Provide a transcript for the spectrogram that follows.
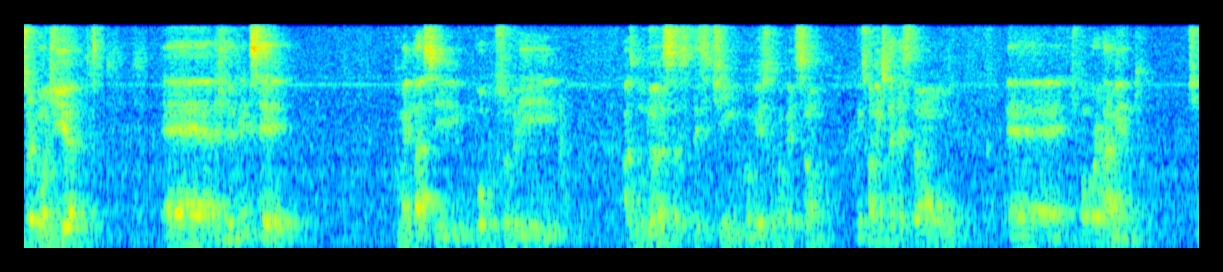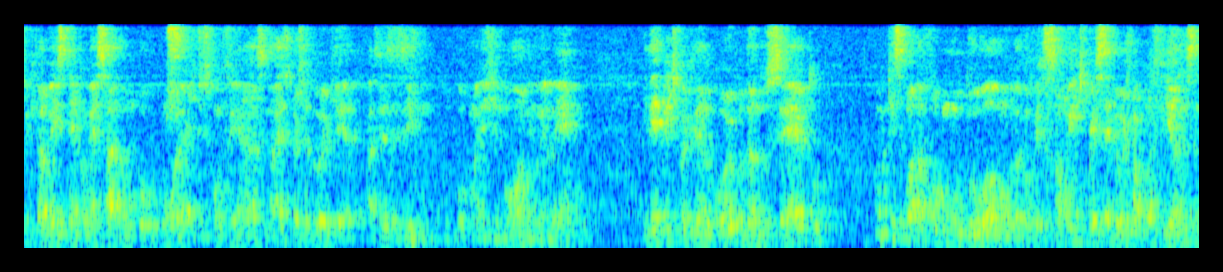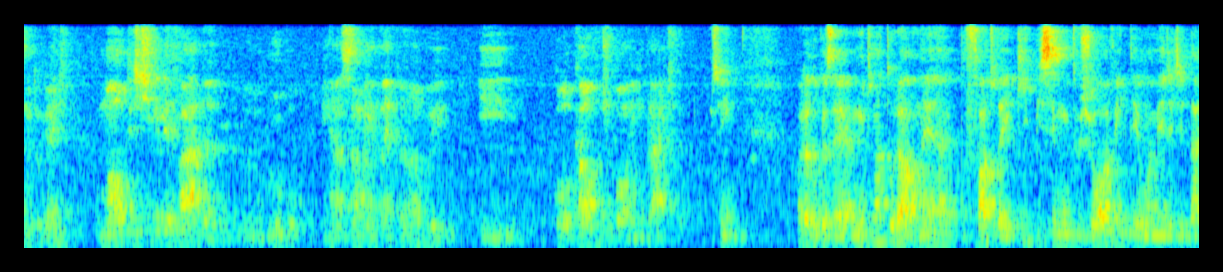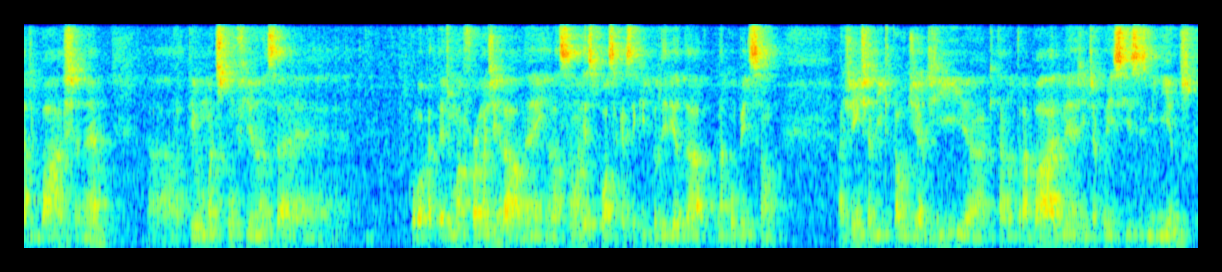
Professor, bom dia. É, eu queria que você comentasse um pouco sobre as mudanças desse time no começo da competição, principalmente na questão é, de comportamento. time que talvez tenha começado um pouco com um olhar de desconfiança, não é esse torcedor que às vezes exige um, um pouco mais de nome no elenco, e de repente foi criando corpo, dando certo. Como que esse Botafogo mudou ao longo da competição e a gente percebe hoje uma confiança muito grande, uma autoestima elevada do, do grupo em relação a entrar em campo e, e colocar o futebol em prática? Sim. Olha, Lucas, é muito natural, né? O fato da equipe ser muito jovem, ter uma média de idade baixa, né? Ah, ter uma desconfiança, é... coloca até de uma forma geral, né? Em relação à resposta que essa equipe poderia dar na competição. A gente ali que está o dia a dia, que está no trabalho, né? A gente já conhecia esses meninos.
